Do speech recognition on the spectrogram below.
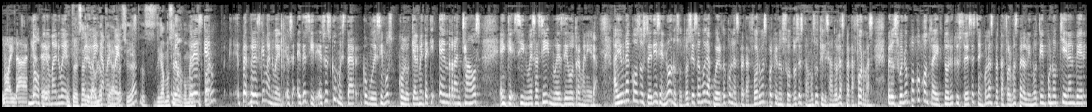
No hay nada que No, hacer. pero Manuel, Entonces salir pero a venga, bloquear Manuel, la ciudad, es, digamos el No, argumento pero es que, para... pero, es que Manuel, es decir, eso es como estar, como decimos coloquialmente aquí, enranchados en que si no es así, no es de otra manera. Hay una cosa, ustedes dicen, no, nosotros sí estamos de acuerdo con las plataformas porque nosotros estamos utilizando las plataformas, pero suena un poco contradictorio que ustedes estén con las plataformas, pero al mismo tiempo no quieran ver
